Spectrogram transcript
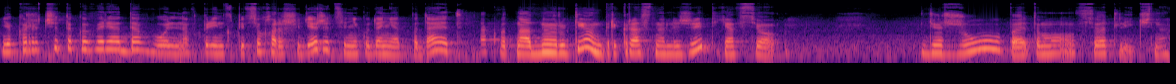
я, короче, так говоря, довольна. В принципе, все хорошо держится, никуда не отпадает. Так вот на одной руке он прекрасно лежит. Я все держу, поэтому все отлично.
